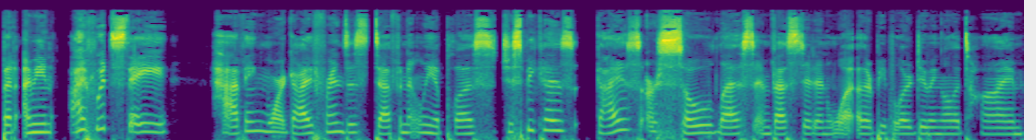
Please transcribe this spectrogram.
But I mean, I would say having more guy friends is definitely a plus just because guys are so less invested in what other people are doing all the time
